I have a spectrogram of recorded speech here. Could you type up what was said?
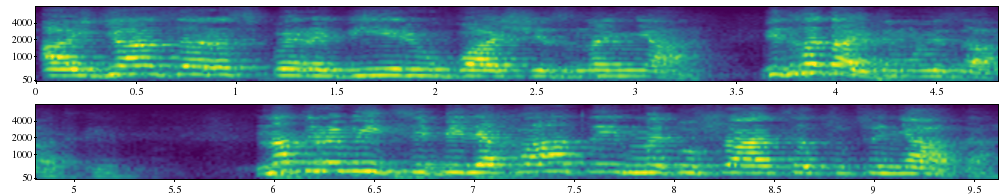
А я зараз перевірю ваші знання. Відгадайте мої загадки. На травиці біля хати метушаться цуценята.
